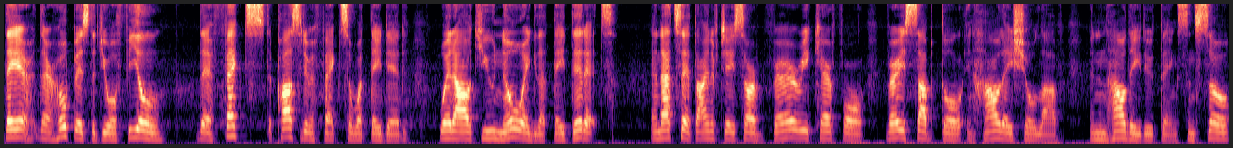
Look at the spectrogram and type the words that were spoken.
their their hope is that you will feel the effects, the positive effects of what they did, without you knowing that they did it. And that's it. The INFJs are very careful, very subtle in how they show love and in how they do things. And so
